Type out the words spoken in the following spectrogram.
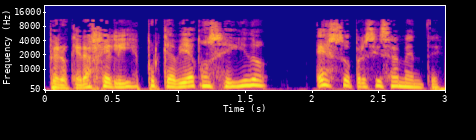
pero que era feliz porque había conseguido eso precisamente.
